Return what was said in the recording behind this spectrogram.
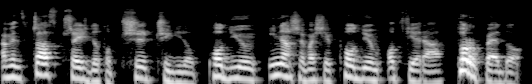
A więc czas przejść do top 3, czyli do podium i nasze właśnie podium otwiera Torpedo.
